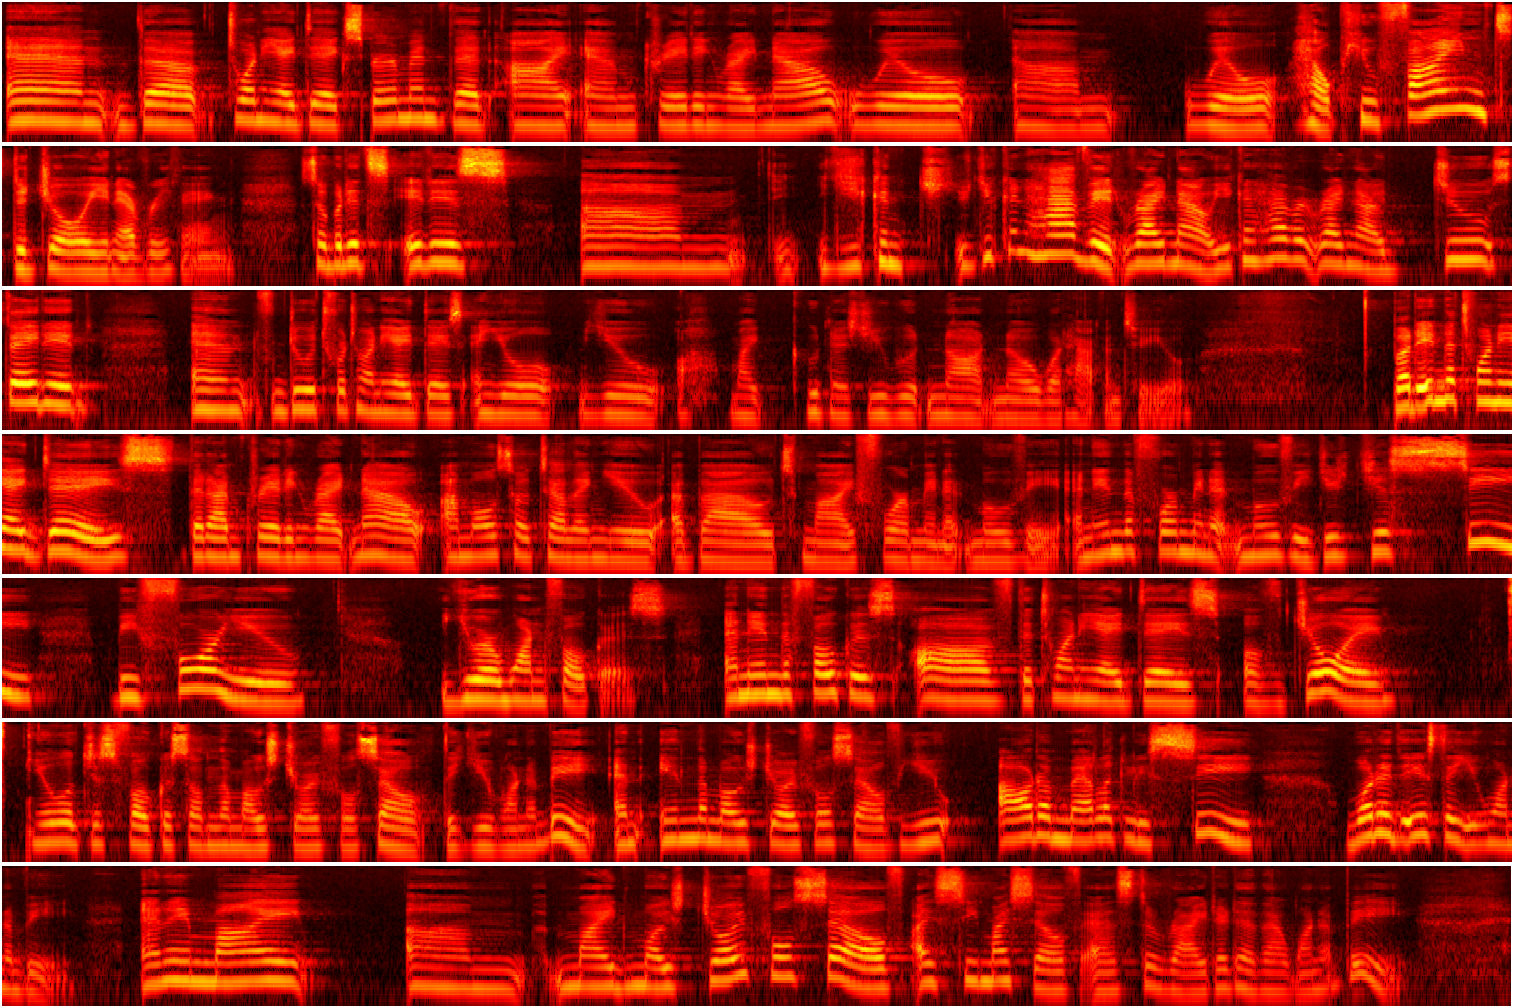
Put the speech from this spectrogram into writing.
And the 28 day experiment that i am creating right now will um, will help you find the joy in everything. So but it's it is um, you can you can have it right now. You can have it right now. Do state it and do it for 28 days and you'll you oh my goodness you would not know what happened to you. But in the 28 days that i'm creating right now i'm also telling you about my four minute movie. And in the four minute movie you just see before you your one focus. And in the focus of the 28 days of joy you will just focus on the most joyful self that you want to be. And in the most joyful self you automatically see what it is that you want to be and in my um, my most joyful self, I see myself as the writer that I want to be.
